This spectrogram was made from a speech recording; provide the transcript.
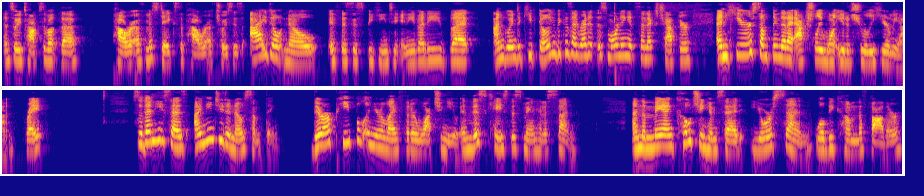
And so he talks about the power of mistakes, the power of choices. I don't know if this is speaking to anybody, but I'm going to keep going because I read it this morning. It's the next chapter. And here's something that I actually want you to truly hear me on, right? So then he says, I need you to know something. There are people in your life that are watching you. In this case, this man had a son. And the man coaching him said, Your son will become the father.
